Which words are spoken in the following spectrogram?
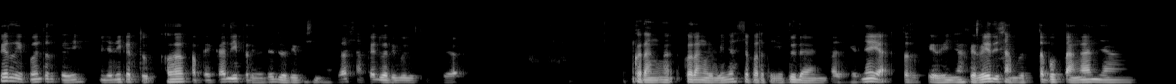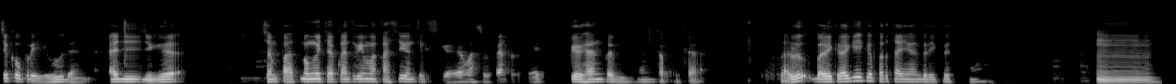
Firly pun terpilih menjadi ketua KPK di periode 2019 sampai 2023. Kurang kurang lebihnya seperti itu dan pada akhirnya ya terpilihnya Firly disambut tepuk tangan yang cukup riuh dan Aji juga sempat mengucapkan terima kasih untuk segala masukan terkait pilihan pemimpinan KPK. Lalu balik lagi ke pertanyaan berikutnya. Hmm,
